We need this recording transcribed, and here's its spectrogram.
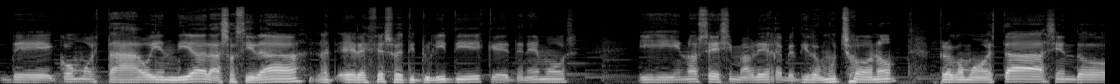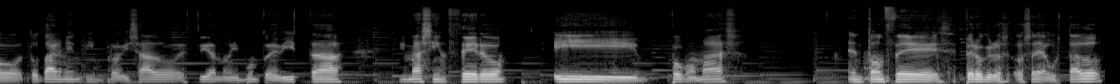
de cómo está hoy en día la sociedad, el exceso de titulitis que tenemos y no sé si me habré repetido mucho o no, pero como está siendo totalmente improvisado, estoy dando mi punto de vista y más sincero y poco más. Entonces espero que os haya gustado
